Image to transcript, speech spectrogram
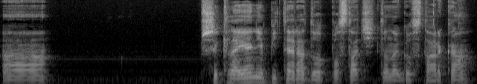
a, przyklejenie Petera do postaci Tonego Starka.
